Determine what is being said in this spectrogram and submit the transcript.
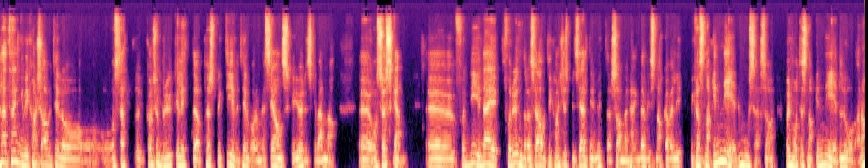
her trenger vi kanskje av og til å, å, å sette, kanskje bruke litt av perspektivet til våre messianske jødiske venner. Eh, og søsken. Eh, fordi de forundrer seg av og til, kanskje spesielt i en Luther-sammenheng, der vi snakker veldig, vi kan snakke ned Moses og på en måte snakke ned loven.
